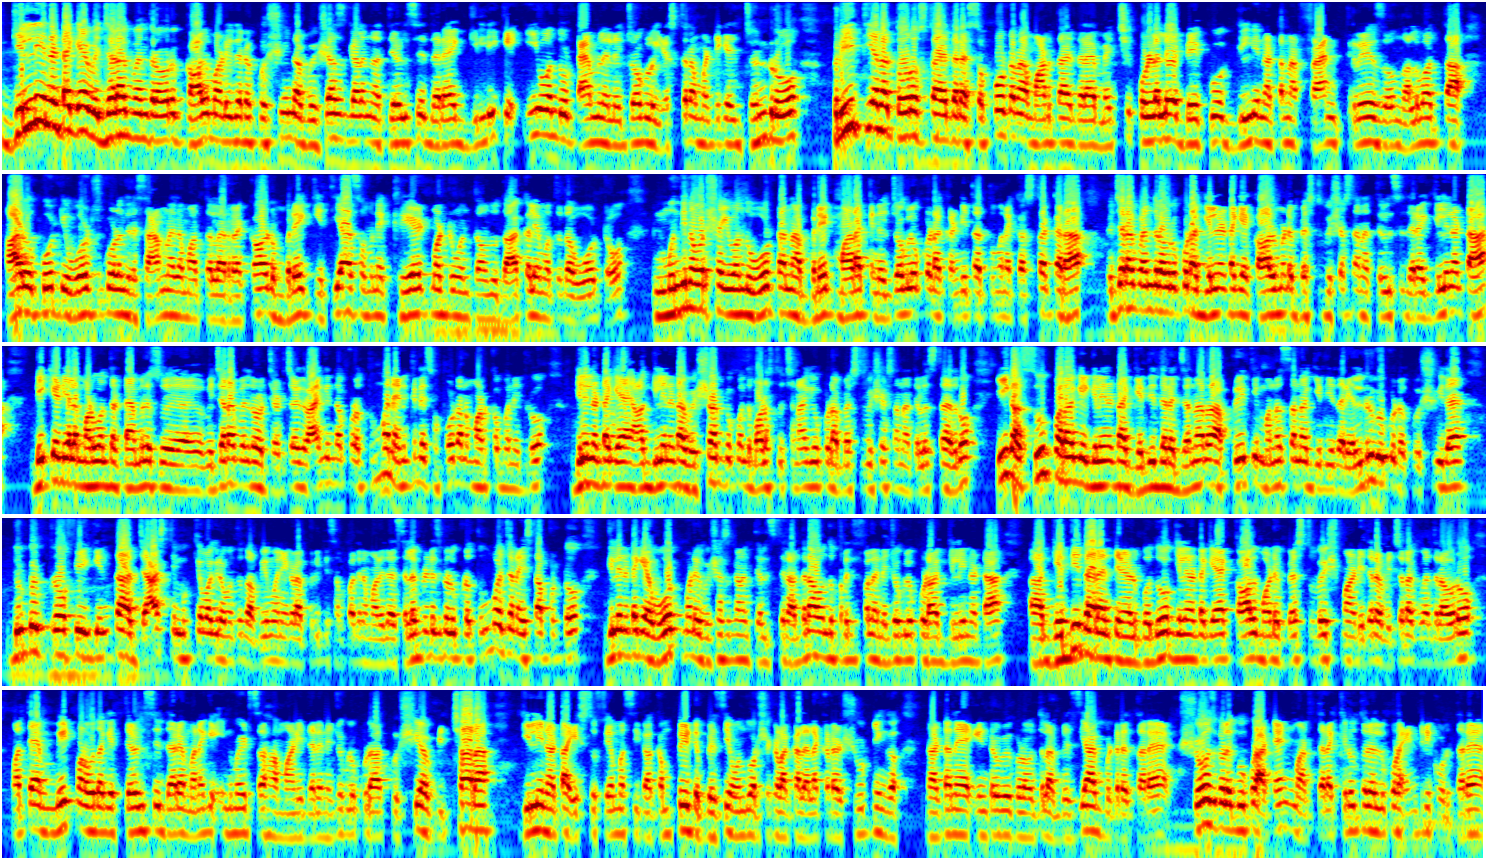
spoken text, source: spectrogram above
ಗಿಲ್ಲಿ ನಟಗೆ ವಿಜಯರಾಘವೇಂದ್ರ ಅವರು ಕಾಲ್ ಮಾಡಿದರೆ ಖುಷಿಯಿಂದ ವಿಶಸ್ ಗಳನ್ನ ತಿಳಿಸಿದ್ದಾರೆ. ಗಿಲ್ಲಿಗೆ ಈ ಒಂದು ಟೈಮ್ನಲ್ಲಿ ನಿಜವಾಗ್ಲು ಎಷ್ಟರ ಮಟ್ಟಿಗೆ ಜನರು ಪ್ರೀತಿಯನ್ನ ತೋರಿಸ್ತಾ ಇದ್ದಾರೆ ಸಪೋರ್ಟ್ ಅನ್ನ ಮಾಡ್ತಾ ಇದ್ದಾರೆ, ಮೆಚ್ಚಿಕೊಳ್ಳಲೇಬೇಕು. ಗಿಲ್ಲಿ ನಟನ ಫ್ಯಾನ್ ಕ್ರೇಜ್ ನಲ್ವತ್ತ ಆರು ಕೋಟಿ ವೋಟ್ಸ್ ಅಂದ್ರೆ ಸಾಮಾನ್ಯದ ಮಾತಲ್ಲ ರೆಕಾರ್ಡ್ ಬ್ರೇಕ್ ಇತಿಹಾಸವನ್ನೇ ಕ್ರಿಯೇಟ್ ಮಾಡಿರುವಂತ ಒಂದು ದಾಖಲೆ ಮೊತ್ತದ ಓಟು ಮುಂದಿನ ವರ್ಷ ಈ ಒಂದು ಓಟ್ ಅನ್ನ ಬ್ರೇಕ್ ಮಾಡಕ್ಕೆ ನಿಜವಾಗ್ಲೂ ಕೂಡ ಖಂಡಿತ ತುಂಬಾನೇ ಕಷ್ಟಕರ. ವಿಜಯ ರಾಘವೇಂದ್ರ ಅವರು ಕೂಡ ಗಿಲ್ಲಿ ನಟಗೆ ಕಾಲ್ ಮಾಡಿ ಬೆಸ್ಟ್ ವಿಶಸ್ ಅನ್ನ ತಿಳಿಸಿದ್ದಾರೆ. ಗಿಲ್ಲಿ ನಟ ಡಿ ಕೆ ಡಿ ಎಲ್ಲ ಮಾಡುವಂತ ಟೈಮಲ್ಲಿ ವಿಜಯ ರಾಘವೇಂದ್ರ ಅವರು ಜಡ್ಜ್ ಆಗಿಂದ ಕೂಡ ತುಂಬಾನೇ ಎನ್ಕರೇಜ್ ಸಪೋರ್ಟ್ ಅನ್ನ ಮಾಡ್ಕೊಂಡ್ ಬಂದಿದ್ರು. ಗಿಲ್ಲಿ ನಟಗೆ, ಆ ಗಿಲಿ ನಟ ವಿಶ್ ಆಗ್ಬೇಕು ಅಂತ ಬಹಳಷ್ಟು ಚೆನ್ನಾಗಿಯೂ ಕೂಡ ಬೆಸ್ಟ್ ವಿಶೇಷ ತಿಳಿಸ್ತಾ ಇದ್ರು. ಈಗ ಸೂಪರ್ ಆಗಿ ಗಿಲಿ ನಟ ಗೆದ್ದಿದ್ದಾರೆ, ಜನರ ಪ್ರೀತಿ ಮನಸ್ಸನ್ನ ಗೆದ್ದಿದ್ದಾರೆ, ಎಲ್ರಿಗೂ ಕೂಡ ಖುಷಿ ಇದೆ. ದುಡ್ಡು ಟ್ರೋಫಿಗಿಂತ ಜಾಸ್ತಿ ಮುಖ್ಯವಾಗಿರುವಂತದ್ದು ಅಭಿಮಾನಿಗಳ ಪ್ರೀತಿ ಸಂಪಾದನೆ ಮಾಡಿದೆ ಸೆಲೆಬ್ರಿಟೀಸ್ಗಳು ಕೂಡ ತುಂಬಾ ಜನ ಇಷ್ಟಪಟ್ಟು ಗಿಲಿ ನಟಗೆ ವೋಟ್ ಮಾಡಿ ವಿಶ್ವಾಸಗಳನ್ನ ತಿಳಿಸ್ತಾರೆ ಅದರ ಒಂದು ಪ್ರತಿಫಲ ನಿಜವಾಗ್ಲೂ ಕೂಡ ಗಿಲಿ ನಟ ಗೆದ್ದಿದ್ದಾರೆ ಅಂತ ಹೇಳ್ಬೋದು. ಗಿಲಿ ನಟಗೆ ಕಾಲ್ ಮಾಡಿ ಬೆಸ್ಟ್ ವಿಶ್ ಮಾಡಿದ್ದಾರೆ. ವಿಚಾರ ರಾಘವೇಂದ್ರ ಅವರು ಮತ್ತೆ ಮೀಟ್ ಮಾಡುವುದಾಗಿ ತಿಳಿಸಿದ್ದಾರೆ. ಮನೆಗೆ ಇನ್ವೈಟ್ ಸಹ ಮಾಡಿದ್ದಾರೆ. ನಿಜವಾಗ್ಲೂ ಕೂಡ ಖುಷಿಯ ವಿಚಾರ. ಗಿಲ್ಲಿ ನಟ ಇಷ್ಟು ಫೇಮಸ್ ಈಗ ಕಂಪ್ಲೀಟ್ ಬ್ಯುಸಿ ಒಂದು ವರ್ಷಗಳ ಕಾಲ ಎಲ್ಲ ಕಡೆ ಶೂಟಿಂಗ್ ನಟನೆ ಇಂಟರ್ವ್ಯೂಗಳು ಅಂತೆಲ್ಲ ಬ್ಯುಸಿ ಆಗ್ಬಿಟ್ಟಿರ್ತಾರೆ. ಶೋಸ್ ಗಳಿಗೂ ಕೂಡ ಅಟೆಂಡ್ ಮಾಡ್ತಾರೆ. ಕಿರುತೆರೆಯಲ್ಲೂ ಕೂಡ ಎಂಟ್ರಿ ಕೊಡ್ತಾರೆ.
